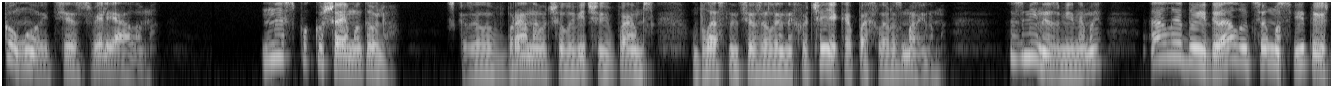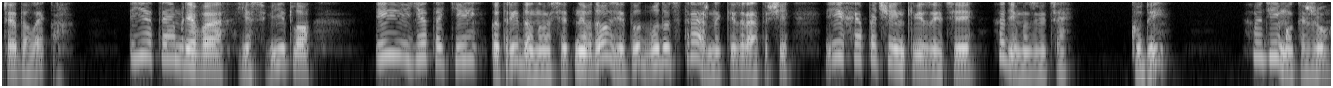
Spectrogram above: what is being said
кумуються з Веліалом. Не спокушаймо долю, сказала вбрана у чоловічий вамс власниця зелених очей, яка пахла розмарином. Зміни змінами, але до ідеалу цьому світу ще далеко. Є темрява, є світло, і є такі, котрі доносять. Невдовзі тут будуть стражники з ратуші і хапачі інквізиції. Ходімо звідси. Куди? Ходімо, кажу.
